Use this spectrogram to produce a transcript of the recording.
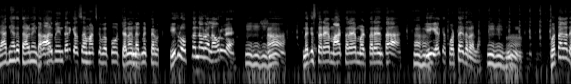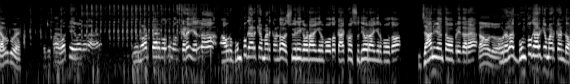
ಯಾವ್ದ್ನ್ಯಾವ್ದು ತಾಳ್ಮೆಯಿಂದ ತಾಳ್ಮೆಯಿಂದ ಕೆಲಸ ಮಾಡಿಸ್ಕೋಬೇಕು ಚೆನ್ನಾಗಿ ನಗ್ನಗ್ ತರ್ಬೇಕು. ಈಗಲೂ ಒಪ್ಕೊಂಡವ್ರಲ್ಲ ಅವ್ರುವೆ. ಹಾ. ನಗಿಸ್ತಾರೆ ಮಾಡ್ತಾರೆ ಮಾಡ್ತಾರೆ ಅಂತ. ಈಗ ಹೇಳ್ಕೆ ಕೊಡ್ತಾ ಇದಾರಲ್ಲ ಹ್ಮ್ ಗೊತ್ತಾಗದೆ ಅವ್ರಿಗೂ. ಓಕೆ ಇವಾಗ ನೀವು ನೋಡ್ತಾ ಇರ್ಬೋದು ಒಂದ್ ಕಡೆ ಎಲ್ಲ ಅವ್ರು ಗುಂಪುಗಾರಿಕೆ ಮಾಡ್ಕೊಂಡು ಅಶ್ವಿನಿ ಗೌಡ ಆಗಿರ್ಬೋದು ಕಾಕ್ರೋಚ್ ಸುದೀವ್ರ ಆಗಿರ್ಬೋದು ಜಾನ್ವಿ ಅಂತ ಒಬ್ರು ಹೌದು. ಅವರೆಲ್ಲ ಗುಂಪುಗಾರಿಕೆ ಮಾಡ್ಕೊಂಡು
